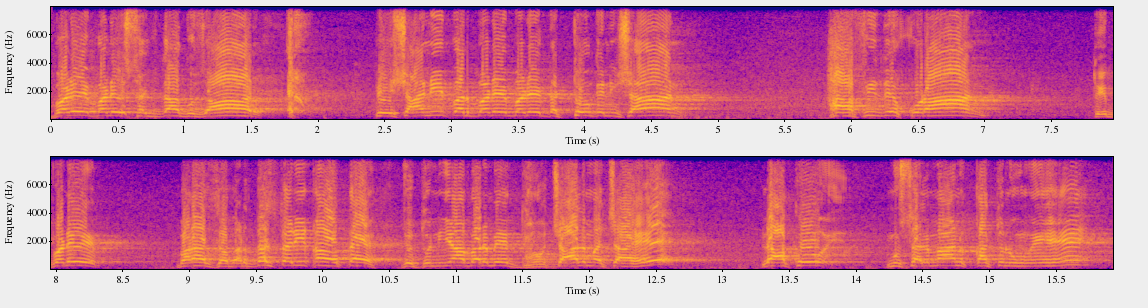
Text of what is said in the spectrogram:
بڑے بڑے سجدہ گزار، پیشانی پر بڑے بڑے گٹھوں کے نشان، حافظ قرآن۔ تو یہ بڑے، بڑا زبردست طریقہ ہوتا ہے جو دنیا بھر میں ایک بھونچال مچا ہے۔ لاکھوں مسلمان قتل ہوئے ہیں۔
